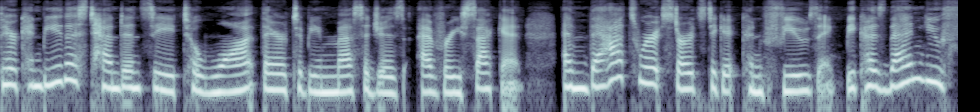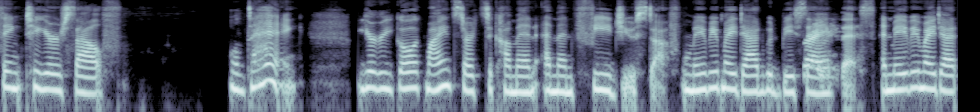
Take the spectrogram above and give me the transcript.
there can be this tendency to want there to be messages every second. And that's where it starts to get confusing because then you think to yourself, well, dang, your egoic mind starts to come in and then feed you stuff. Maybe my dad would be saying right. this, and maybe my dad,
